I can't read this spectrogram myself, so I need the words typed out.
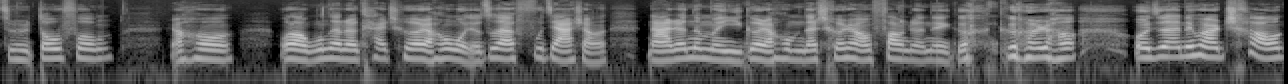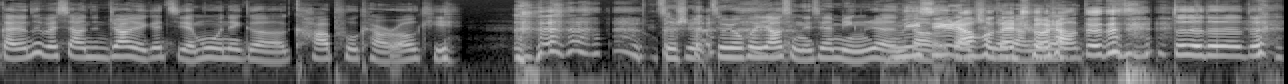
就是兜风，然后我老公在那开车，然后我就坐在副驾上拿着那么一个，然后我们在车上放着那个歌，然后我就在那块唱，我感觉特别像你知道有一个节目那个 Carpool Karaoke。就是就是会邀请那些名人明星，然后在车上，对对对，对对对对对，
